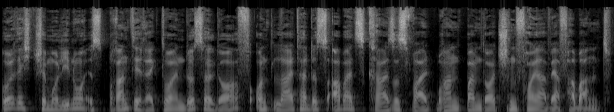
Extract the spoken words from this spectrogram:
Ulrich Cemolino ist Branddirektor in Düsseldorf und Leiter des Arbeitskreises Waldbrand beim Deutschen Feuerwehrverband.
